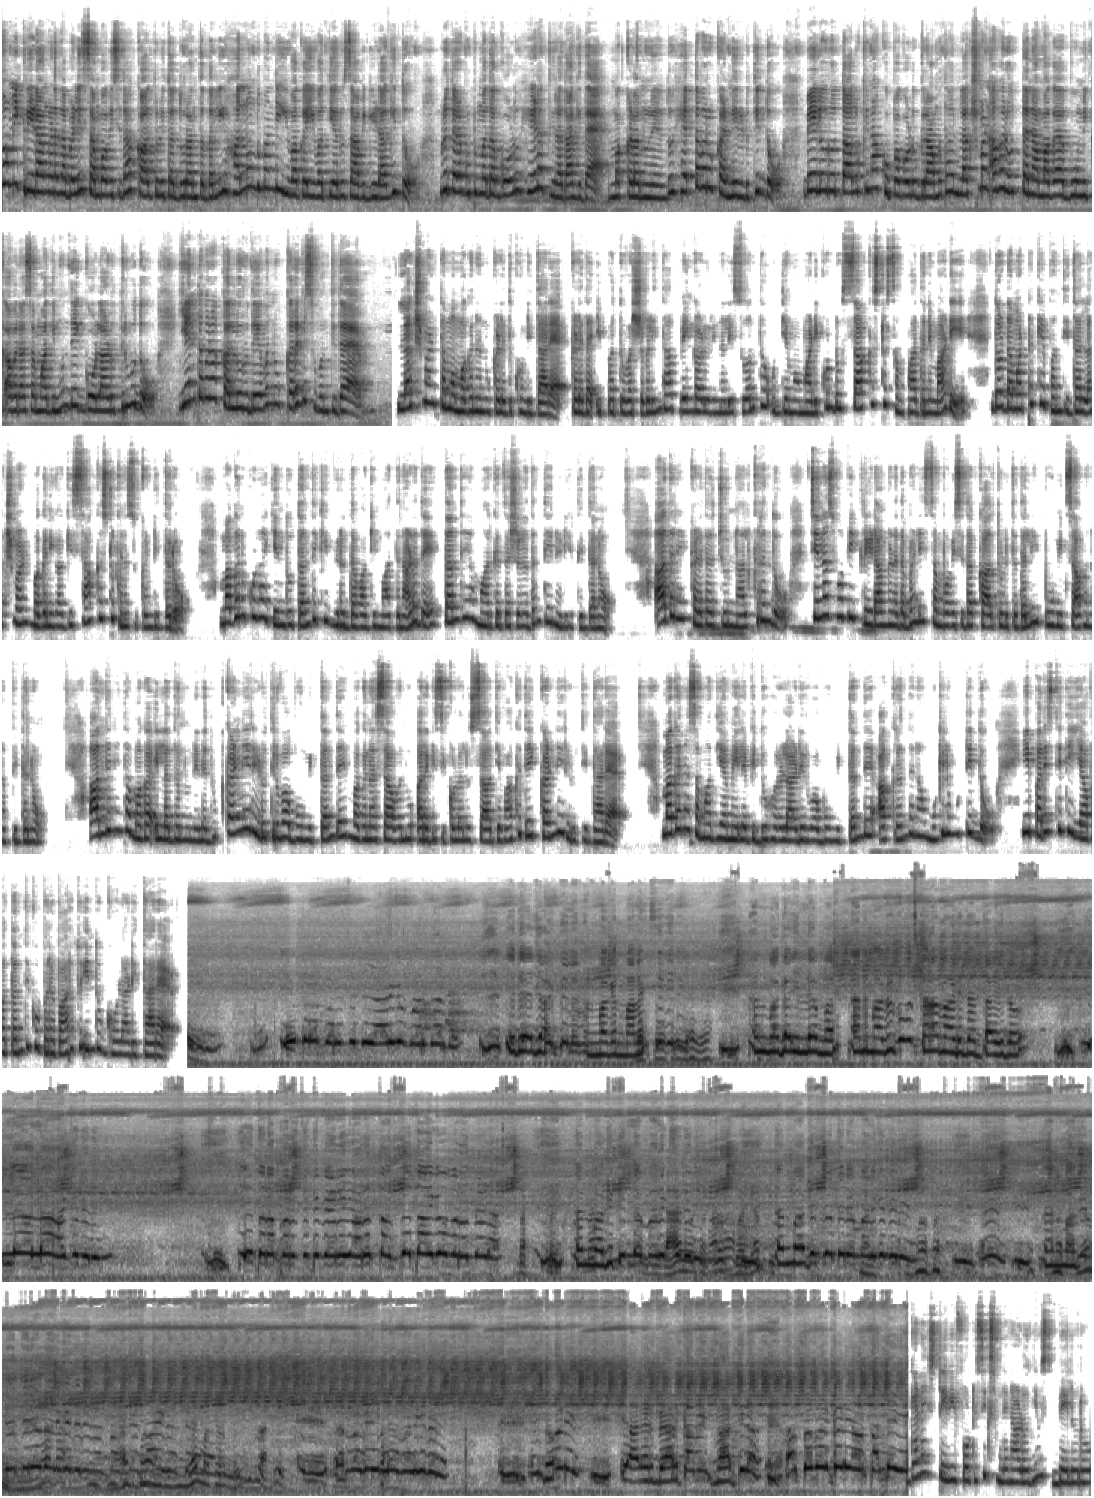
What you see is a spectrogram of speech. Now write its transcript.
ಕ್ರೀಡಾಂಗಣದ ಬಳಿ ಸಂಭವಿಸಿದ ಕಾಲ್ತುಳಿತ ದುರಂತದಲ್ಲಿ ಹನ್ನೊಂದು ಮಂದಿ ಯುವಕ ಯುವತಿಯರು ಸಾವಿಗೀಡಾಗಿದ್ದು, ಮೃತರ ಕುಟುಂಬದ ಗೋಳು ಹೇಳತೀರದಾಗಿದೆ ಮಕ್ಕಳನ್ನು ನೆನೆದು ಹೆತ್ತವರು ಕಣ್ಣೀರಿಡುತ್ತಿದ್ದು, ಬೇಲೂರು ತಾಲೂಕಿನ ಕುಪ್ಪಗೋಡು ಗ್ರಾಮದ ಲಕ್ಷ್ಮಣ್ ಅವರು ತನ್ನ ಮಗ ಭೂಮಿಕ್ ಅವರ ಸಮಾಧಿ ಮುಂದೆ ಗೋಳಾಡುತ್ತಿರುವುದು ಎಂತವರ ಕಲ್ಲೂರು ದೇವನ್ನು ಕರಗಿಸುವಂತಿದೆ. ಲಕ್ಷ್ಮಣ್ ತಮ್ಮ ಮಗನನ್ನು ಕಳೆದುಕೊಂಡಿದ್ದಾರೆ. ಕಳೆದ ಇಪ್ಪತ್ತು ವರ್ಷಗಳಿಂದ ಬೆಂಗಳೂರಿನಲ್ಲಿ ಸ್ವಂತ ಉದ್ಯಮ ಮಾಡಿಕೊಂಡು ಸಾಕಷ್ಟು ಸಂಪಾದನೆ ಮಾಡಿ ದೊಡ್ಡ ಮಟ್ಟಕ್ಕೆ ಬಂದಿದ್ದ ಲಕ್ಷ್ಮಣ್ ಮಗನಿಗಾಗಿ ಸಾಕಷ್ಟು ಕನಸು ಕಂಡಿದ್ದರು. ಮಗನು ಕೂಡ ಎಂದು ತಂದೆಗೆ ವಿರುದ್ಧವಾಗಿ ಮಾತನಾಡದೆ ತಂದೆಯ ಮಾರ್ಗದರ್ಶನದಂತೆ ನಡೆಯುತ್ತಿದ್ದನು. ಆದರೆ ಕಳೆದ ಜೂನ್ ನಾಲ್ಕರಂದು ಚಿನ್ನಸ್ವಾಮಿ ಕ್ರೀಡಾಂಗಣದ ಬಳಿ ಸಂಭವಿಸಿದ ಕಾಲ್ತುಳಿತದಲ್ಲಿ ಭೂಮಿಗೆ ಸಾವನ್ನಪ್ಪಿದ್ದನು. ಅಂದಿನಿಂದ ಮಗ ಇಲ್ಲದನ್ನು ನೆನೆದು ಕಣ್ಣೀರಿಡುತ್ತಿರುವ ಭೂಮಿ ತಂದೆ ಮಗನ ಸಾವನ್ನು ಅರಗಿಸಿಕೊಳ್ಳಲು ಸಾಧ್ಯವಾಗದೆ ಕಣ್ಣೀರಿಡುತ್ತಿದ್ದಾರೆ ಮಗನ ಸಮಾಧಿಯ ಮೇಲೆ ಬಿದ್ದು ಹೊರಳಾಡಿರುವ ಭೂಮಿ ತಂದೆ ಆ ಕ್ರಂದನ ಮುಗಿಲು ಮುಟ್ಟಿದ್ದು, ಈ ಪರಿಸ್ಥಿತಿ ಯಾವ ತಂದೆಗೂ ಬರಬಾರದು ಎಂದು ಗೋಳಾಡಿದ್ದಾರೆ. ಇದೇ ಜಾಗದಲ್ಲಿ ಮಗನ ನನ್ನ ಮಗ ಇಲ್ಲೇ ನನ್ನ ಮಗಳಿಗೋಸ್ಕರ ಮಾಡಿದಂತ ಇದು. ಇಲ್ಲೇ ಅಲ್ಲ ಪರಿಸ್ಥಿತಿ ಬೇರೆ, ಯಾರ ತಂದೆ ತಾಯಿಗೂ ಬರೋದು ಬೇಡ. ನನ್ನ ಮಗದಿಂದ ಮಲಗಿಸಿದ್ದೀನಿ ನನ್ನ ಮಗನ ಜೊತೆನೆ ಮಲಗಿದ್ದೀನಿ ನನ್ನ ಮಗನ ಜೊತೆನೆ ಮಲಗಿದ್ದೀನಿ ನನ್ನ ಮಗ ಇಲ್ಲ ಮಲಗಿದ್ದಾರೆ ಮಾಡ್ತೀರಾ, ಅರ್ಥ ಮಾಡ್ಕೊಳ್ಳಿ, ಅವ್ರ ತಂದೆ Ganesh TV forty six, Malenadu news, Belur.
